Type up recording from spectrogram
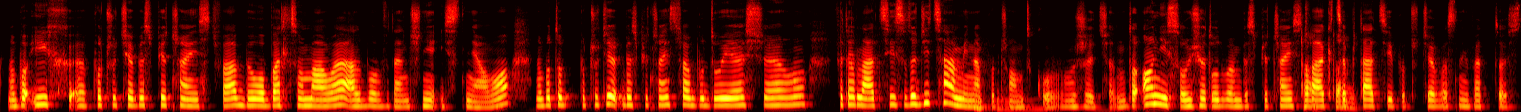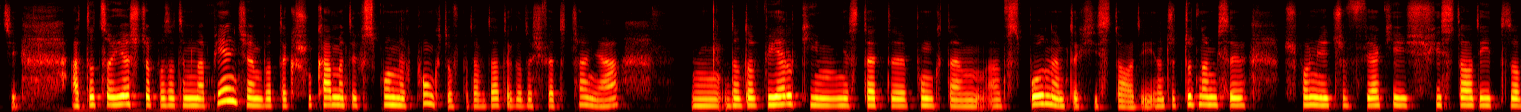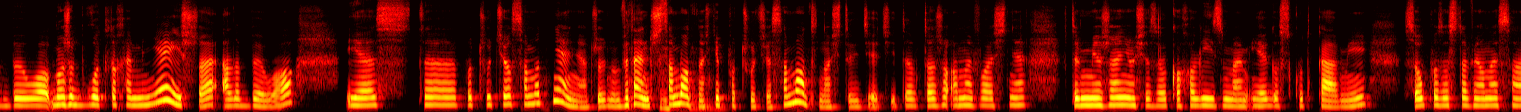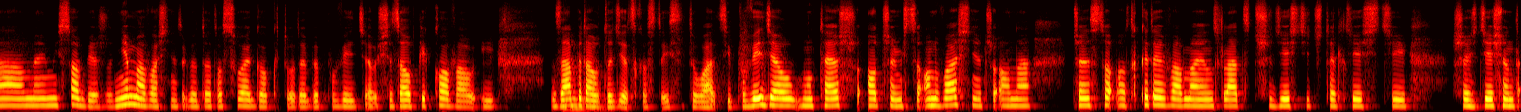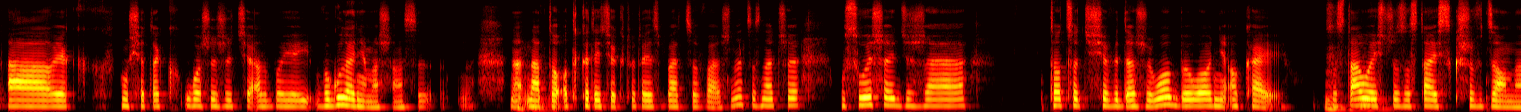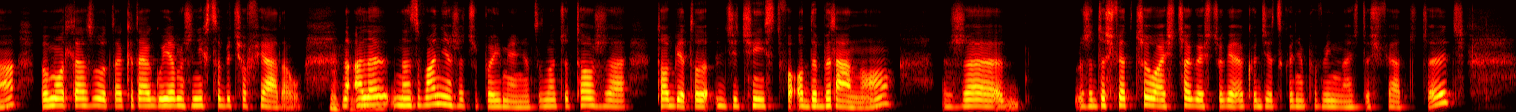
no bo ich e, poczucie bezpieczeństwa było bardzo małe albo wręcz nie istniało, no bo to poczucie bezpieczeństwa buduje się w relacji z rodzicami na Mhm. początku życia. No to oni są źródłem bezpieczeństwa, Tak, tak. akceptacji, poczucia własnej wartości. A to, co jeszcze poza tym napięciem, bo tak szukamy tych wspólnych punktów, prawda, tego doświadczenia, mm, no to wielkim niestety punktem e, wspólnym tych historii, znaczy trudno mi sobie przypomnieć, czy w jakiejś historii to było, może było trochę mniejsze, ale było, jest e, poczucie osamotnienia, czy wręcz samotność, nie poczucie, samotność tych dzieci. To, to, że one właśnie w tym mierzeniu się z alkoholizmem i jego skutkami są pozostawione samymi sobie, że nie ma właśnie tego dorosłego, który by powiedział, się zaopiekował i zabrał to dziecko z tej sytuacji. Powiedział mu też o czymś, co on właśnie, czy ona często odkrywa, mając lat 30, 40, 60, a jak mu się tak ułoży życie, albo jej w ogóle nie ma szansy na, na to odkrycie, które jest bardzo ważne. To znaczy usłyszeć, że to, co ci się wydarzyło, było nie okej. Zostałeś czy zostałaś skrzywdzona, bo my od razu tak reagujemy, że nie chcę być ofiarą. No ale nazwanie rzeczy po imieniu, to znaczy to, że tobie to dzieciństwo odebrano, że, że doświadczyłaś czegoś, czego jako dziecko nie powinnaś doświadczyć,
